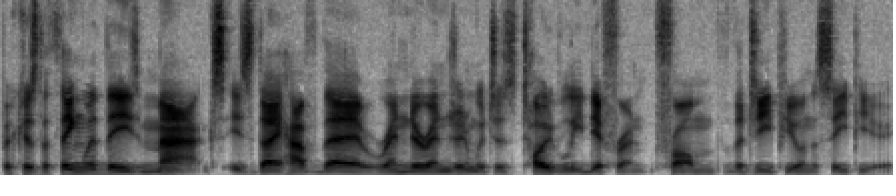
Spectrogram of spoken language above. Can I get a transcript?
because the thing with these Macs is they have their render engine, which is totally different from the GPU and the CPU,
